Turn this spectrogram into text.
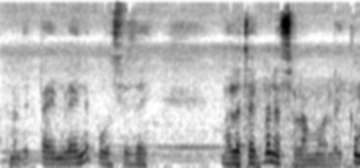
আপনাদের টাইম লাইনে পৌঁছে যায়। ভালো থাকবেন, আসসালামু আলাইকুম।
